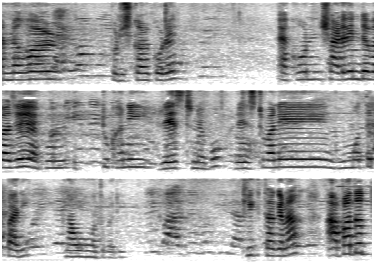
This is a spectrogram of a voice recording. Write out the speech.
রান্নাঘর পরিষ্কার করে এখন সাড়ে তিনটে বাজে, এখন একটুখানি রেস্ট নেব। রেস্ট মানে ঘুমোতে পারি, নাও ঘুমোতে পারি। ঠিক থাকে না? আপাতত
